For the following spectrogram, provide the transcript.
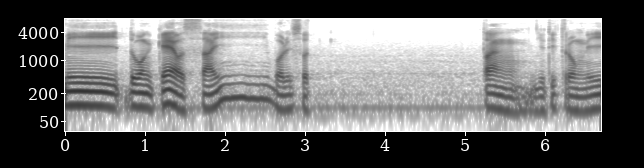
มีดวงแก้วใสบริสุทธิ์ ตั้งอยู่ที่ตรงนี้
